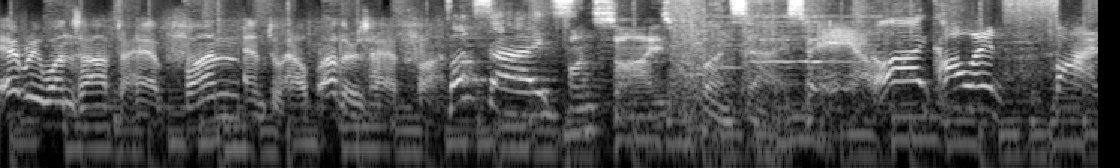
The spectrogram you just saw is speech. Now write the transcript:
Everyone's out to have fun and to help others have fun. Fun size. Fun size. Fun size. I call it fun.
